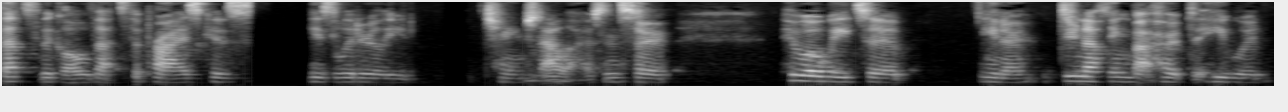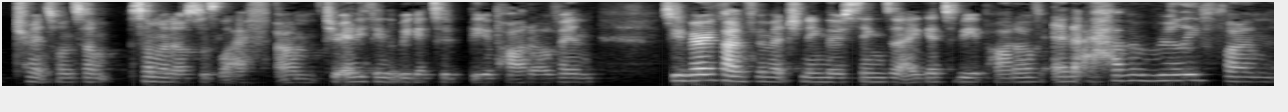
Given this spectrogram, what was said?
that's the goal, that's the prize, because he's literally changed mm-hmm. our lives. And so, who are we to, you know, do nothing but hope that he would transform some someone else's life um, through anything that we get to be a part of? And so, you're very kind for mentioning those things that I get to be a part of. And I have a really fun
